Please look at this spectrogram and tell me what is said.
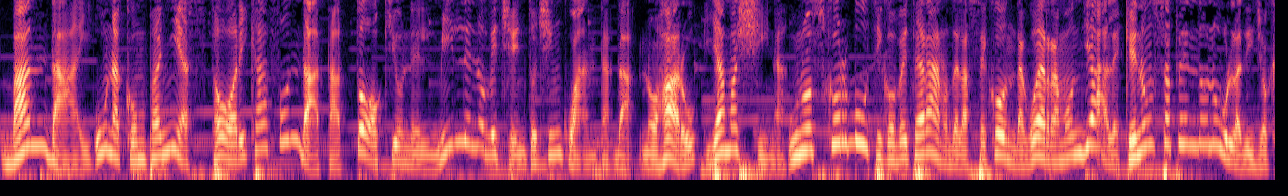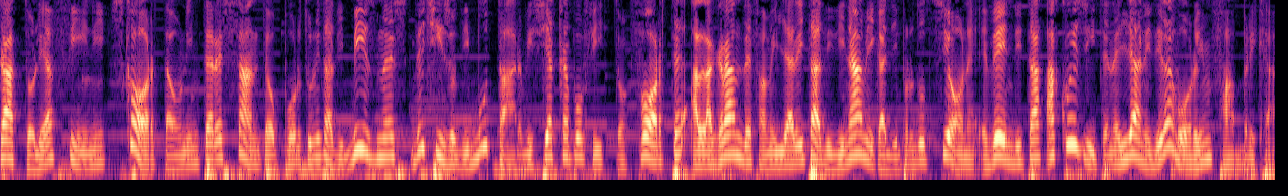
Bandai, una compagnia storica fondata a Tokyo nel 1950 da Noharu Yamashina, uno scorbutico veterano della seconda guerra mondiale che non sapendo nulla di giocattoli affini, scorta un'interessante opportunità di business, deciso di buttarvisi a capofitto, forte alla grande familiarità di dinamica di produzione e vendita acquisite negli anni di lavoro in fabbrica.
